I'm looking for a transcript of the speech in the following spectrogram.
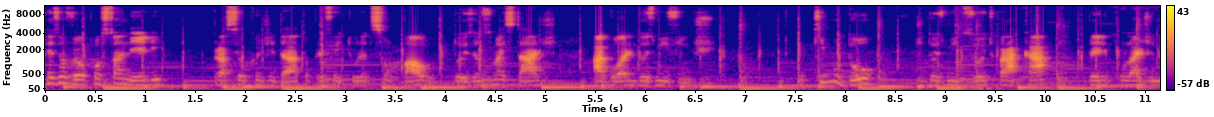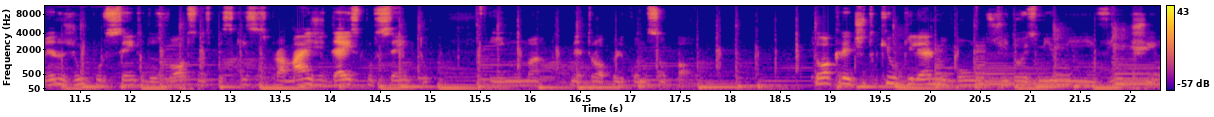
resolveu apostar nele para ser o candidato à prefeitura de São Paulo dois anos mais tarde, agora em 2020. O que mudou de 2018 para cá para ele pular de menos de 1% dos votos nas pesquisas para mais de 10% em uma metrópole como São Paulo. Eu acredito que o Guilherme Boulos de 2020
